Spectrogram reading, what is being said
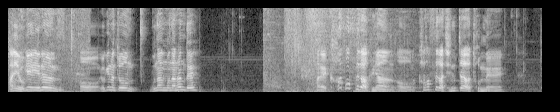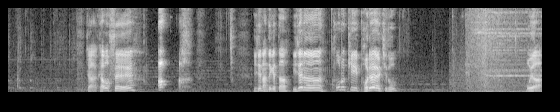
아니 여기는 어 여기는 좀 무난무난한데? 아니 카서스가 그냥 어 카서스가 진짜 좋네. 자 가봅세 아, 아. 이제는 안되겠다. 이제는 코르키 버려야 할지도. 뭐야?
